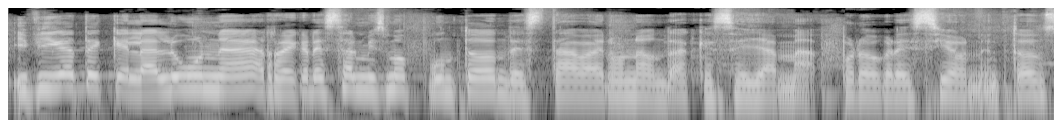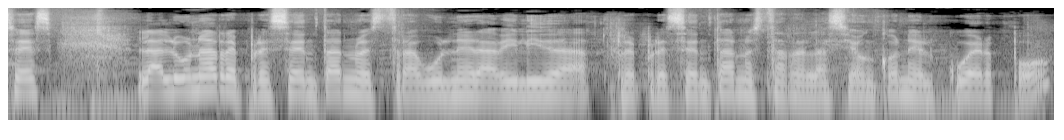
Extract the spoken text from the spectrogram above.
Y fíjate que la luna regresa al mismo punto donde estaba en una onda que se llama progresión. Entonces, la luna representa nuestra vulnerabilidad, representa nuestra relación con el cuerpo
